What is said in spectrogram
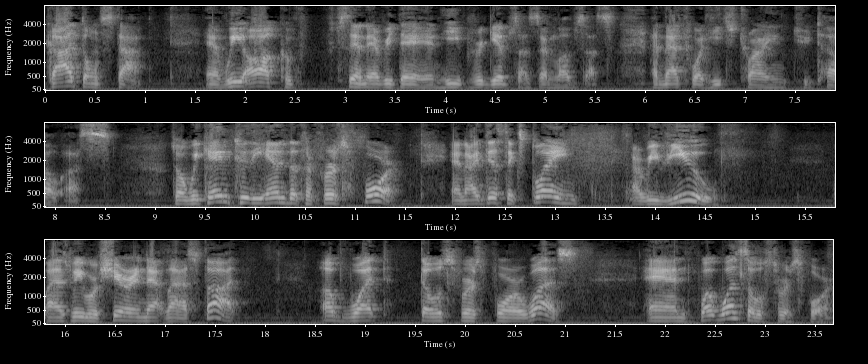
God don't stop. And we all sin every day and he forgives us and loves us. And that's what he's trying to tell us. So we came to the end of the first four. And I just explained a review as we were sharing that last thought of what those first four was. And what was those first four?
